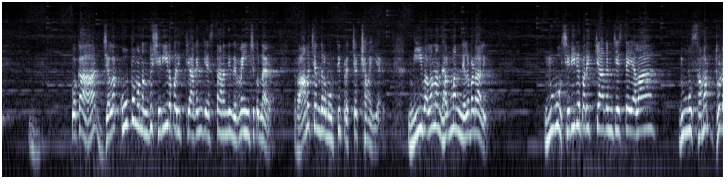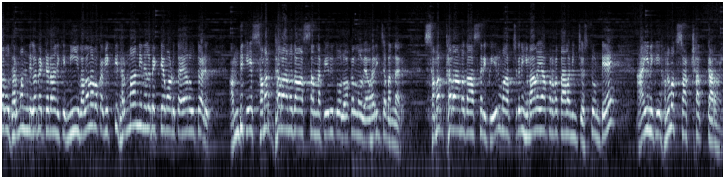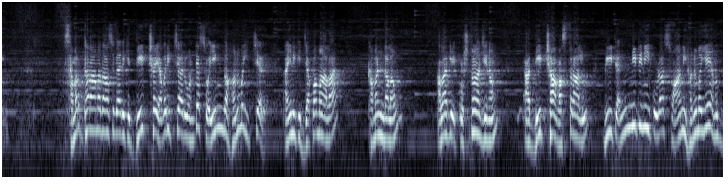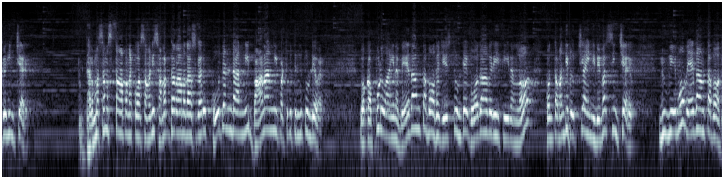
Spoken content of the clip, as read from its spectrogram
ఒక జలకూపమునందు శరీర పరిత్యాగం చేస్తానని నిర్ణయించుకున్నారు. రామచంద్రమూర్తి ప్రత్యక్షమయ్యాడు. నీ వలన ధర్మం నిలబడాలి. నువ్వు శరీర పరిత్యాగం చేస్తే ఎలా? నువ్వు సమర్థుడవు ధర్మం నిలబెట్టడానికి. నీ వలన ఒక వ్యక్తి ధర్మాన్ని నిలబెట్టేవాడు తయారవుతాడు. అందుకే సమర్థ రామదాస్ అన్న పేరుతో లోకంలో వ్యవహరించమన్నారు సమర్థ రామదాస్ అని పేరు మార్చుకుని హిమాలయ పర్వతాల నుంచి వస్తుంటే ఆయనకి హనుమత్ సాక్షాత్కారం అయింది సమర్థ రామదాసు గారికి దీక్ష ఎవరిచ్చారు అంటే స్వయంగా హనుమ ఇచ్చారు. ఆయనకి జపమాల కమండలం అలాగే కృష్ణాజినం ఆ దీక్షా వస్త్రాలు వీటన్నిటినీ కూడా స్వామి హనుమయే అనుగ్రహించారు. ధర్మ సంస్థాపన కోసమని సమర్థ రామదాసు గారు కోదండాన్ని బాణాన్ని పట్టుకు తిరుగుతుండేవారు ఒకప్పుడు ఆయన వేదాంత బోధ చేస్తుంటే గోదావరి తీరంలో కొంతమంది వచ్చి ఆయన్ని విమర్శించారు. నువ్వేమో వేదాంత బోధ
